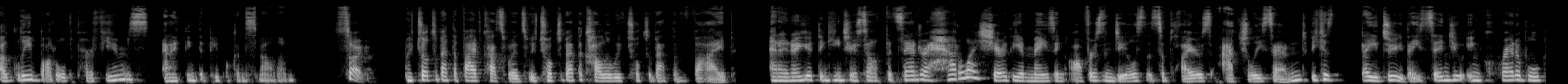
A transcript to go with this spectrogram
ugly bottled perfumes, and I think that people can smell them. So, we've talked about the five cuss words, we've talked about the color, we've talked about the vibe. And I know you're thinking to yourself, but Sandra, how do I share the amazing offers and deals that suppliers actually send? Because they do. They send you incredible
